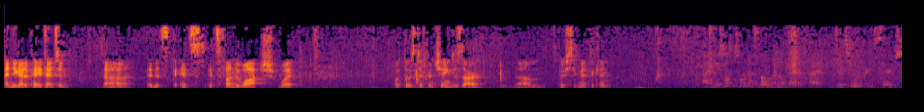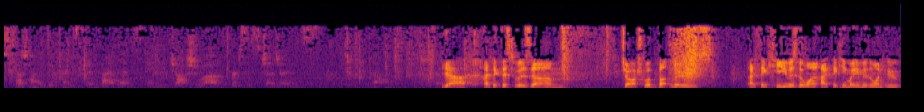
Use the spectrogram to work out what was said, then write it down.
and you got to pay attention. Uh, and it's it's it's fun to watch what what those different changes are. Um, they're significant. Uh, you touched on this a little bit, but did your research touch on the difference in violence in Joshua versus Judges? No. Yeah, I think this was um, Joshua Butler's. I think he was the one. I think he might have been the one who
